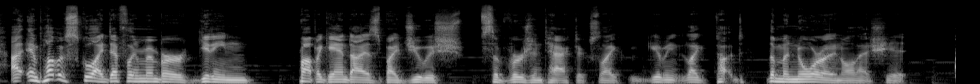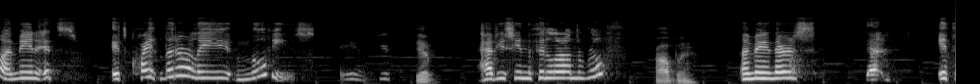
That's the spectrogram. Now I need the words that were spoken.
I, in public school, I definitely remember getting propagandized by Jewish subversion tactics, like giving like t- the menorah and all that shit. I mean, it's it's quite literally movies. You- you- Yep, have you seen The Fiddler on the Roof? probably. I mean, there's that. It's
